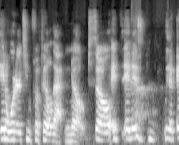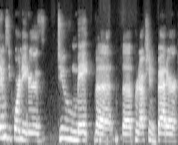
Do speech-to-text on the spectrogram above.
in order to fulfill that note. So it, it is, intimacy coordinators do make the the production better,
